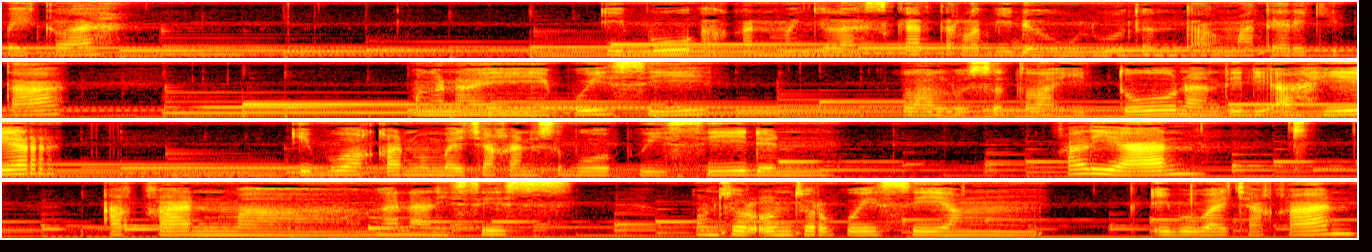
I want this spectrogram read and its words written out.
Baiklah, Ibu akan menjelaskan terlebih dahulu tentang materi kita mengenai puisi. Lalu setelah itu nanti di akhir Ibu akan membacakan sebuah puisi dan kalian akan menganalisis unsur-unsur puisi yang Ibu bacakan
